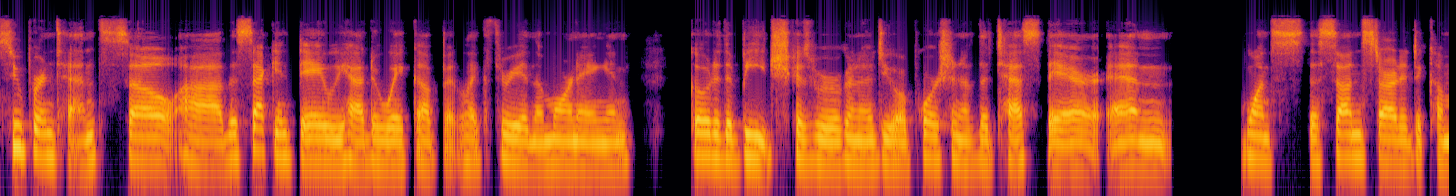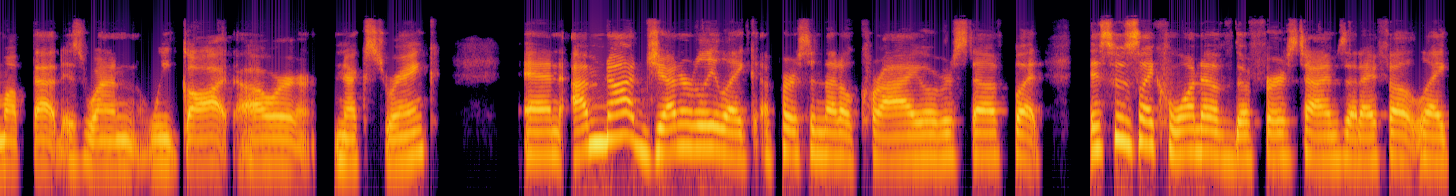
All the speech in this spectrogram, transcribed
super intense. So uh, the second day, we had to wake up at like three in the morning and go to the beach because we were going to do a portion of the test there. And once the sun started to come up, that is when we got our next rank. And I'm not generally like a person that'll cry over stuff, but this was like one of the first times that I felt like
